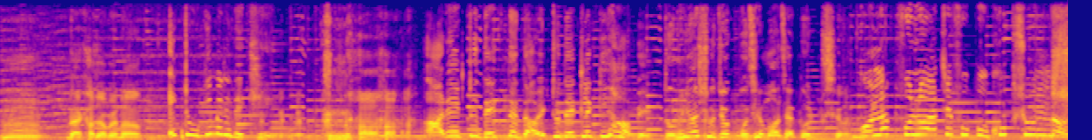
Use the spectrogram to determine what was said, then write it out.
হুম দেখা যাবে না। একটু উকি মেরে দেখি। আরে একটু দেখতে দাও একটু দেখলে কি হবে? তুমিও সুযোগ বুঝে মজা করছ। গোলাপ ফুলও আছে ফুপু খুব সুন্দর।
